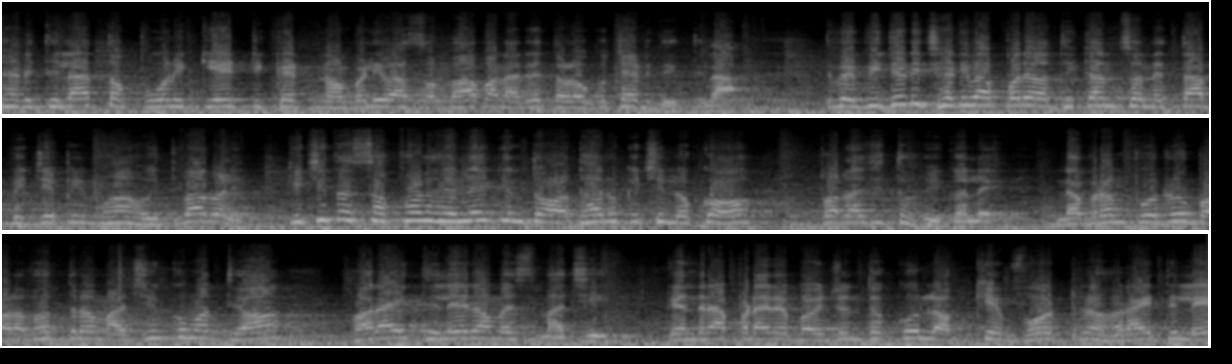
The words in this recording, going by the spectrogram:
ଛାଡ଼ିଥିଲା ତ ପୁଣି କିଏ ଟିକେଟ୍ ନ ମିଳିବା ସମ୍ଭାବନାରେ ଦଳକୁ ଛାଡ଼ି ଦେଇଥିଲା ତେବେ ବିଜେଡି ଛାଡ଼ିବା ପରେ ଅଧିକାଂଶ ନେତା ବିଜେପି ମୁହାଁ ହୋଇଥିବା ବେଳେ କିଛି ତ ସଫଳ ହେଲେ କିନ୍ତୁ ଅଧାରୁ କିଛି ଲୋକ ପରାଜିତ ହୋଇଗଲେ ନବରଙ୍ଗପୁରରୁ ବଳଭଦ୍ର ମାଝୀଙ୍କୁ ମଧ୍ୟ ହରାଇଥିଲେ ରମେଶ ମାଝୀ କେନ୍ଦ୍ରାପଡ଼ାରେ ବୈଜୟନ୍ତଙ୍କୁ ଲକ୍ଷେ ଭୋଟ୍ରେ ହରାଇଥିଲେ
